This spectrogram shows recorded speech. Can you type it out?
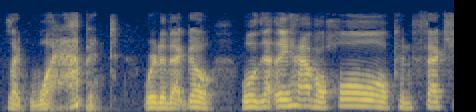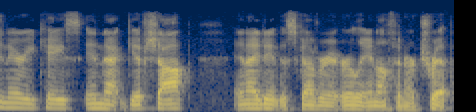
it's like what happened? Where did that go? Well, they have a whole confectionery case in that gift shop, and I didn't discover it early enough in our trip.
